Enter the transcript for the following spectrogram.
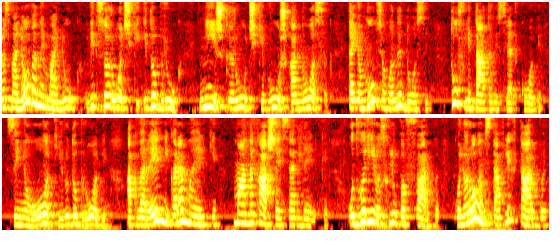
Розмальований малюк від сорочки і до брюк, ніжки, ручки, вушка, носик. Та йому цього не досить. Туфлі татові святкові, синьоокі, рудоброві, акварельні карамельки, манна каша і сардельки. У дворі розхлюпав фарби, кольоровим став ліхтар би.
